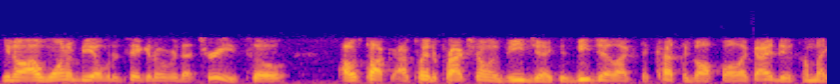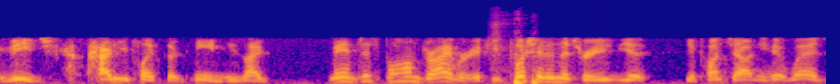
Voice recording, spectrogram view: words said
You know, I want to be able to take it over that tree. So I was talking. I played a practice round with VJ because VJ likes to cut the golf ball like I do. So I'm like, VJ, how do you play 13? He's like, man, just bomb driver. If you push it in the trees, you you punch out and you hit wedge.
